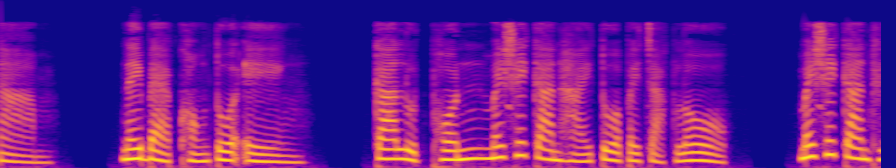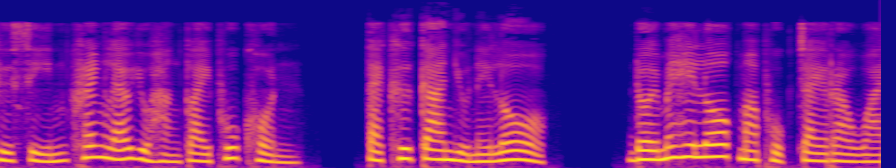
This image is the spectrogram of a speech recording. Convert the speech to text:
งาม ในแบบของตัวเอง การหลุดพ้นไม่ใช่การหายตัวไปจากโลก ไม่ใช่การถือศีลเคร่งแล้วอยู่ห่างไกลผู้คน แต่คือการอยู่ในโลก โดยไม่ให้โลกมาผูกใจเราไว้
